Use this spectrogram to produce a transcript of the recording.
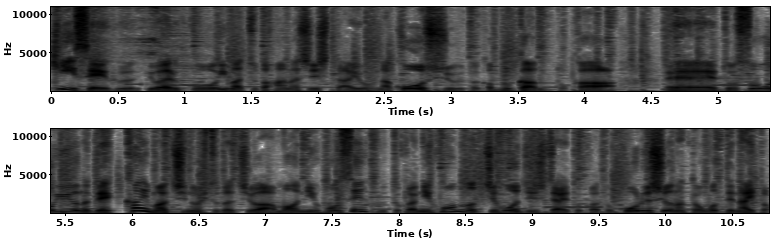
きい政府、いわゆるこう、今ちょっと話したような、広州とか武漢とか、えっ、ー、と、そういうようなでっかい町の人たちは、まあ、日本政府とか、日本の地方自治体とかと交流しようなんて思ってないと。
